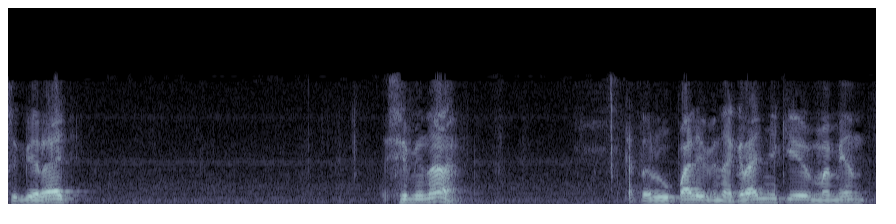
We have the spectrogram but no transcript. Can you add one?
собирать семена, которые упали в виноградники в момент э,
